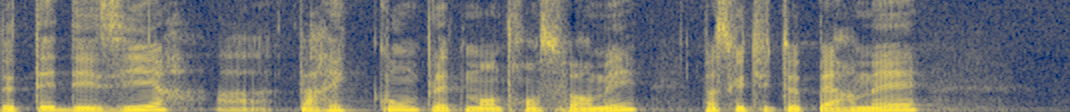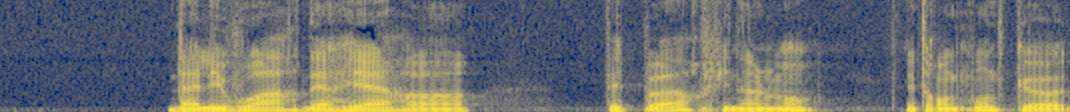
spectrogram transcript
de tes désirs ah, paraît complètement transformé parce que tu te permets d'aller voir derrière euh, tes peurs finalement mm. et te rendre compte que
